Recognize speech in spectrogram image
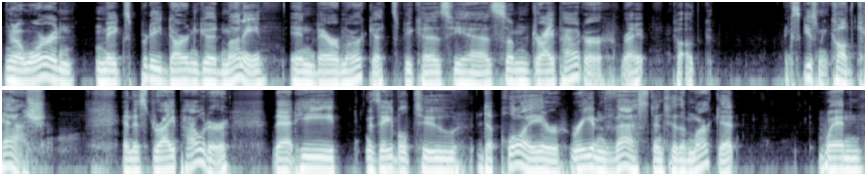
you know Warren makes pretty darn good money in bear markets because he has some dry powder, right? Called excuse me, called cash. And this dry powder that he is able to deploy or reinvest into the market when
